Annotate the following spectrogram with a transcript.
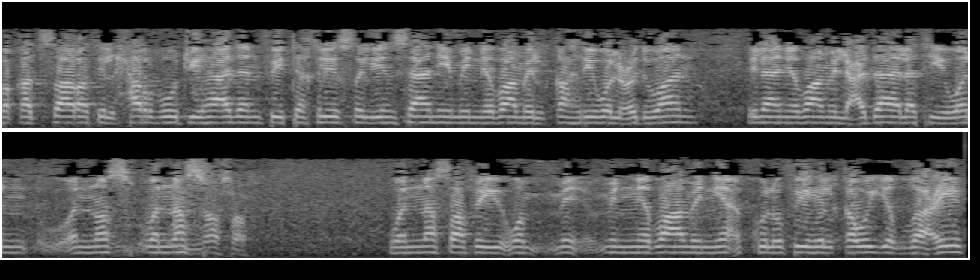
فقد صارت الحرب جهادا في تخليص الإنسان من نظام القهر والعدوان إلى نظام العدالة والنصف والنصف. والنصف. من نظام يأكل فيه القوي الضعيف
